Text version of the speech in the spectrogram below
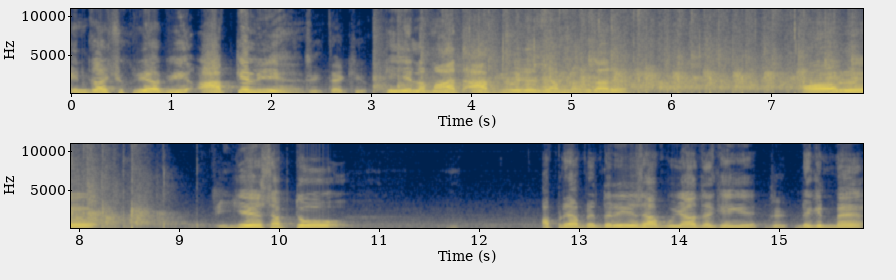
इनका शुक्रिया भी आपके लिए है। जी थैंक यू कि ये लम्हात आपकी वजह से हमने गुजारे। और ये सब तो अपने अपने तरीके से आपको याद रखेंगे लेकिन मैं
